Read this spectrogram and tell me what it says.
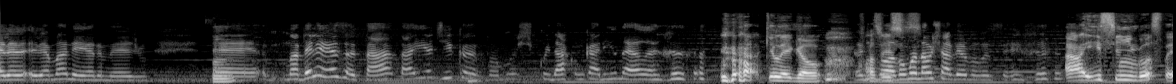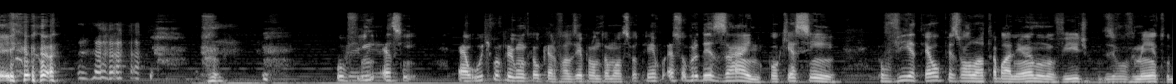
ele, é, ele é maneiro mesmo. É, mas beleza, tá, tá aí a dica. Vamos cuidar com carinho dela. que legal. Boa, vou mandar um chaveiro pra você. Aí sim, gostei. o fim, é assim, é a última pergunta que eu quero fazer para não tomar o seu tempo é sobre o design, porque assim, eu vi até o pessoal lá trabalhando no vídeo, no desenvolvimento,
